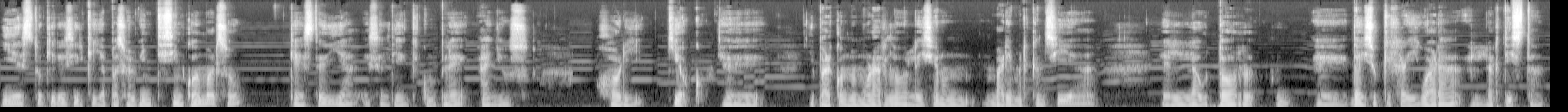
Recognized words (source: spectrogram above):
Y esto quiere decir que ya pasó el 25 de marzo, que este día es el día en que cumple años Hori Kyoko. Y para conmemorarlo le hicieron varias mercancía. El autor eh, Daisuke Hagiwara, el artista,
